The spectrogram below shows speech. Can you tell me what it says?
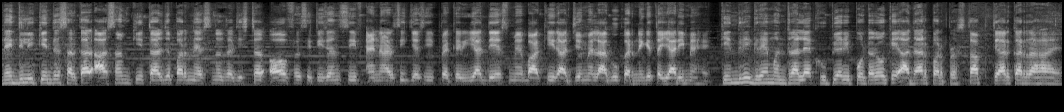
नई दिल्ली केंद्र सरकार आसाम की तर्ज पर national register of citizenship, NRC, जैसी प्रक्रिया देश में बाकी राज्यों में लागू करने की तैयारी में है। केंद्रीय गृह मंत्रालय खुफिया रिपोर्टरों के आधार पर प्रस्ताव तैयार कर रहा है।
